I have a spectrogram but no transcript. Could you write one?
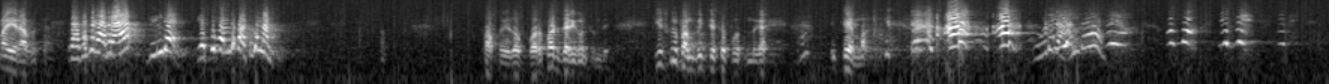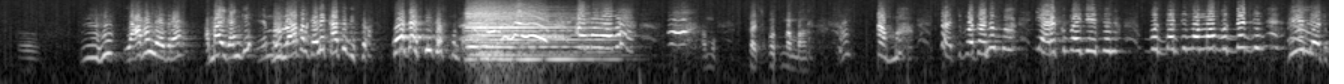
ఏమిటమ్మా ఈ రభస రభస కదరా బిందె ఎత్తు పడి పట్టుకున్నాను. పాపం ఏదో పొరపాటు జరిగి ఉంటుంది తీసుకుని పంపించేస్తే పోతుందిగా. ఇచ్చేయమ్మా. లాభం లేదురా. అమ్మాయి గంగి నువ్వు లోపలికి వెళ్ళి కత్తి తీసుకురా. కోట తీసేసుకుంటా. అమ్మ చచ్చిపోతుందమ్మా. అమ్మా చచ్చిపోతానమ్మా. ఎరక్కుపోయి చేశాను. బుద్ధొచ్చిందమ్మా బుద్ధొచ్చింది వీల్లేదు.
